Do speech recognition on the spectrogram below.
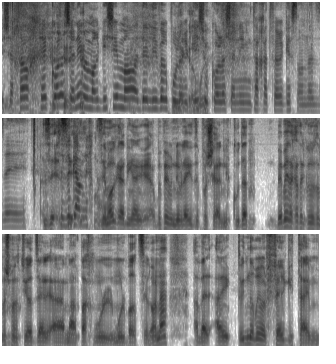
שעכשיו אחרי כל השנים הם מרגישים מה אוהדי ליברפול. הרגישו כל השנים תחת פרגוסון, אז אה, זה, שזה זה, גם נחמד. זה מאוד, אני הרבה פעמים אני אוהב להגיד את זה פה, שהנקודת, באמת אחת הנקודות המשמעותיות זה המהפך מול, מול ברצלונה, אבל תמיד מדברים על פרגי טיים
